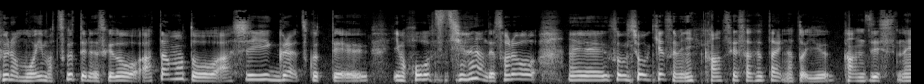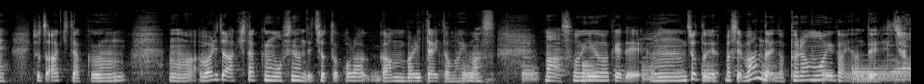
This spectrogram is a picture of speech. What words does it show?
プラモを今作ってるんですけど、頭と足ぐらい作って、今放置中なんで、それを、えー、その長期休みに完成させたいなという感じですね。ちょっと秋田くん、うん、割と秋田くん推しなんで、ちょっとこれは頑張りたいと思います。まあ、そういうわけで、うん、ちょっとやっぱしバンダイのプラモ以外なんで、ちょっ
